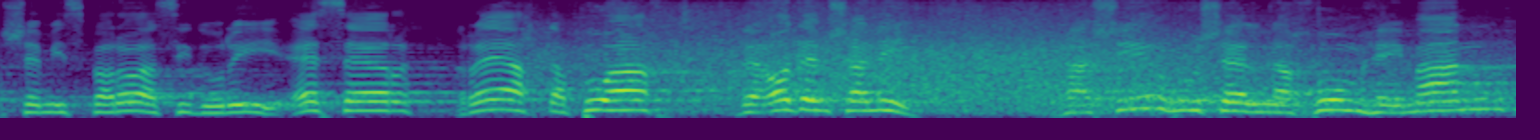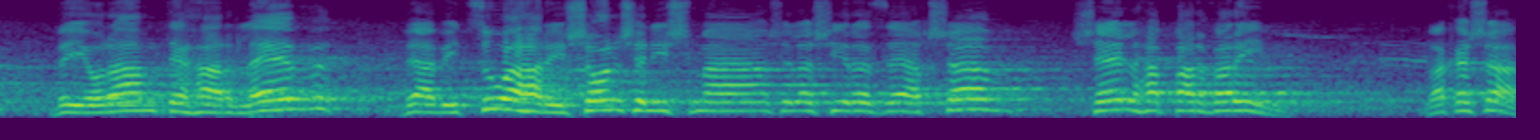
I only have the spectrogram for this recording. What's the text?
שמספרו הסידורי עשר, ריח תפוח ואודם שני. השיר הוא של נחום הימן ויורם טהרלב, והביצוע הראשון שנשמע של השיר הזה עכשיו, של הפרברים. בבקשה.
